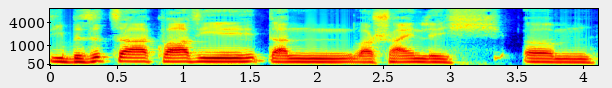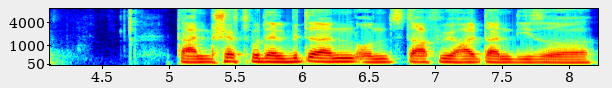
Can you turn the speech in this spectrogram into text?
die Besitzer quasi dann wahrscheinlich ähm, da ein Geschäftsmodell wittern und dafür halt dann diese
